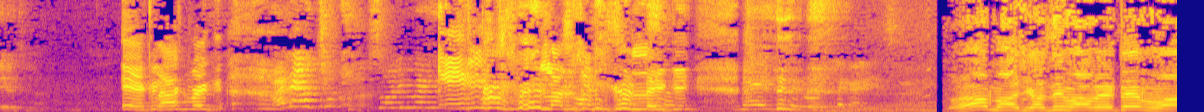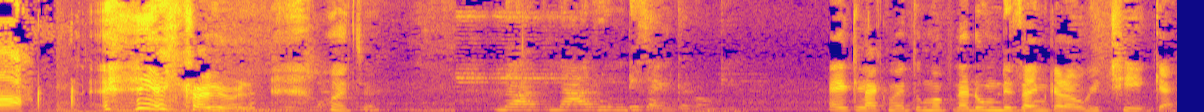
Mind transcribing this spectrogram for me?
एक लाख एक लाख में अरे अच्छा सॉरी मैं एक लाख में लग्जरी कर लेगी। मैं एक करोड़ लगाई सॉरी हाँ मौज कर दी वाह बेटे वाह। एक करोड़। अच्छा। मैं अपना रूम डिज़ाइन कराऊँगी एक लाख में तुम अपना रूम डिज़ाइन कराओगी ठीक है।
